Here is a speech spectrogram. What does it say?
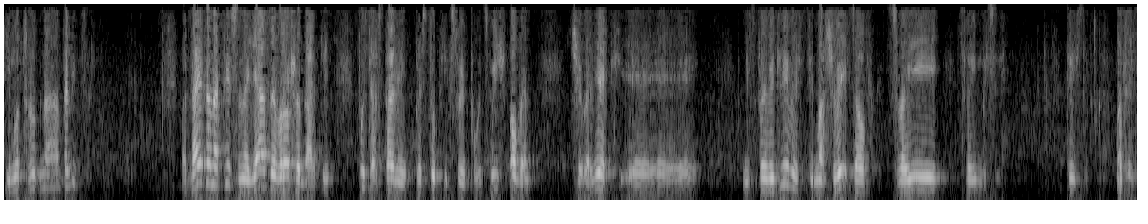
ему трудно отдалиться. Вот на это написано, я за в дарки, пусть оставит преступник свой путь, видишь, обен, человек э, несправедливости, машвейцев, свои, свои мысли. То есть, смотрите,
